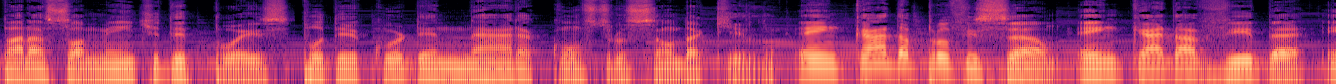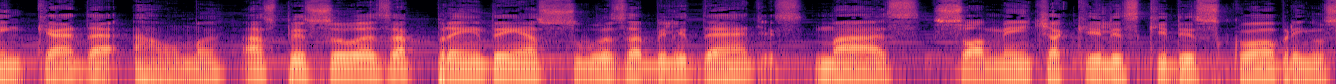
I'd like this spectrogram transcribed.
para somente depois poder coordenar a construção daquilo. Em cada profissão, em cada vida, em cada alma, as pessoas aprendem as suas habilidades, mas somente aqueles que descobrem os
